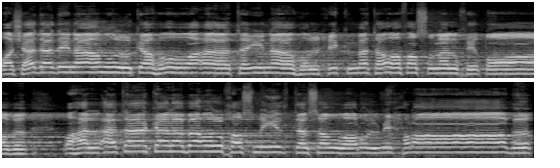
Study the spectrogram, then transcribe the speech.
وشددنا ملكه وآتيناه الحكمة وفصل الخطاب وهل أتاك نبأ الخصم إذ تسوروا المحراب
